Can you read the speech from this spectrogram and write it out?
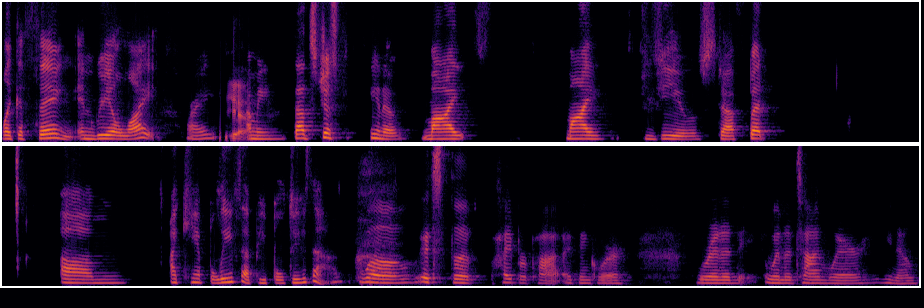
like a thing in real life, right? Yeah. I mean, that's just, you know, my, my view of stuff. But um, I can't believe that people do that. Well, it's the hyperpot. I think we're we're in a we're in a time where you know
